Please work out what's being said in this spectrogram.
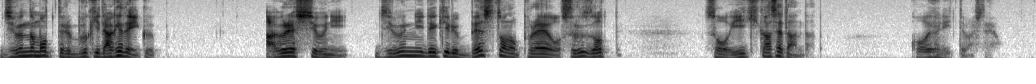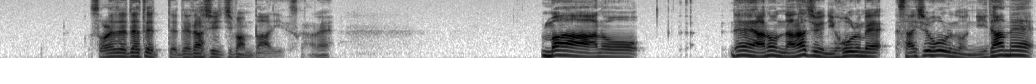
自分の持ってる武器だけで行く。アグレッシブに自分にできるベストのプレーをするぞってそう言い聞かせたんだと。こういうふうに言ってましたよ。それで出てって出だし1番バーディーですからね。まああのねあの72ホール目最終ホールの2打目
